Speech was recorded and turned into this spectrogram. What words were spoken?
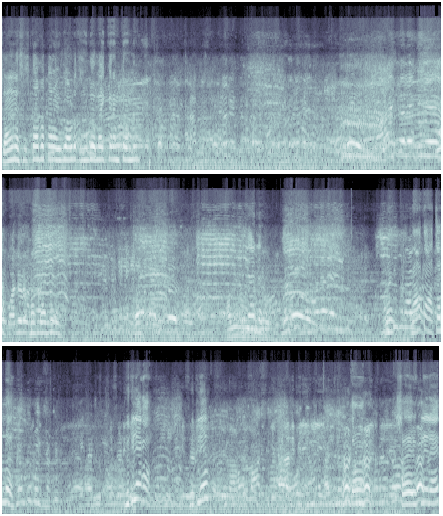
चॅनल सबस्क्राईब करा व्हिडिओ आवडत व्हिडिओ लाईक करा मित्रांनो ना चाललोय विकले का? विकले. सगळे विकलेले आहेत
